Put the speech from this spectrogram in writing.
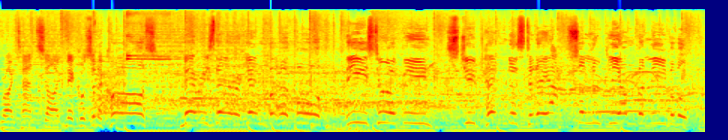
right-hand side. Nicholson across. Merry's there again for her fourth. These two have been stupendous today, absolutely unbelievable.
